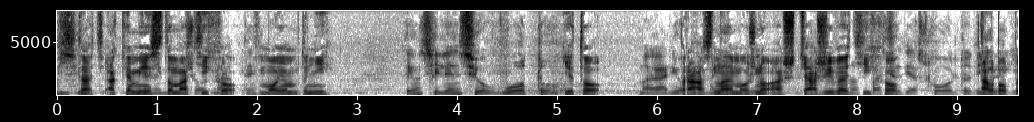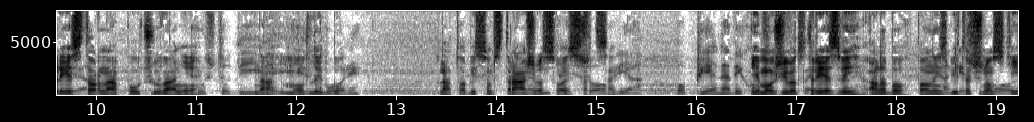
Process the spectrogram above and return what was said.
pýtať, aké miesto má ticho v mojom dni. Je to prázdne, možno až ťaživé ticho, alebo priestor na počúvanie, na modlitbu, na to, aby som strážil svoje srdce. Je môj život triezvy alebo plný zbytočnosti?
